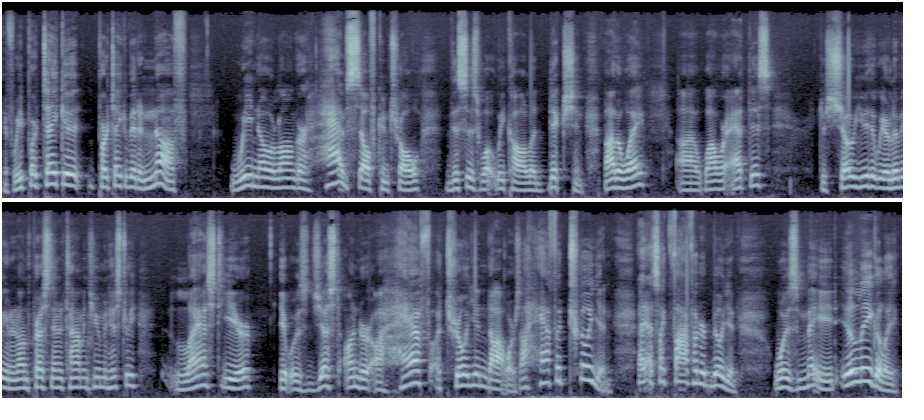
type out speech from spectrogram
if we partake it, partake of it enough, we no longer have self-control. This is what we call addiction. By the way, uh, while we're at this, to show you that we are living in an unprecedented time in human history, last year it was just under a half a trillion dollars, a half a trillion, that's like 500 billion, was made illegally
